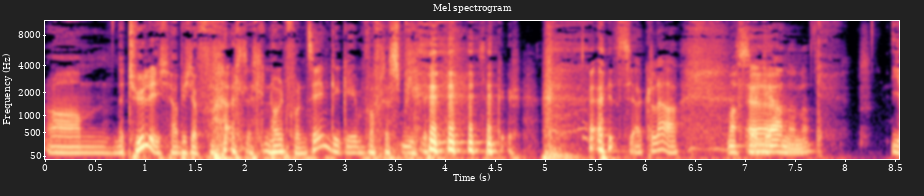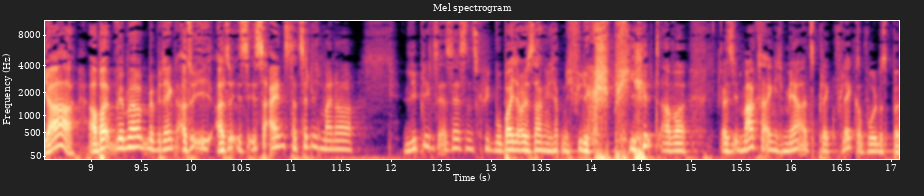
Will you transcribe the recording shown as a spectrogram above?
Ähm, natürlich habe ich da 9 von 10 gegeben auf das Spiel. ist, ja, ja klar. Machst ja Ähm, gerne, ne? Ja, aber wenn man bedenkt, also, also es ist eins tatsächlich meiner Lieblings-Assassin's Creed, wobei ich auch nicht sagen, ich habe nicht viele gespielt, aber also ich mag es eigentlich mehr als Black Flag, obwohl das bei,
